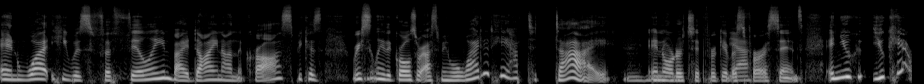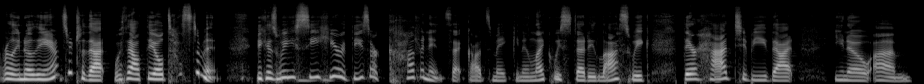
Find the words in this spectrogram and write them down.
and what he was fulfilling by dying on the cross. Because recently the girls were asking me, well, why did he have to die in order to forgive us Mm-hmm. For our sins? And you you can't really know the answer to that without the Old Testament. Because we see Mm-hmm. here these are covenants that God's making. And like we studied last week, there had to be that, you know, um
